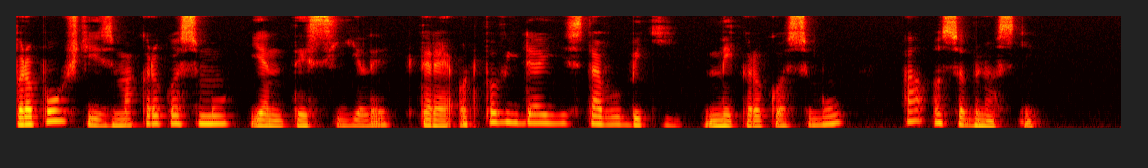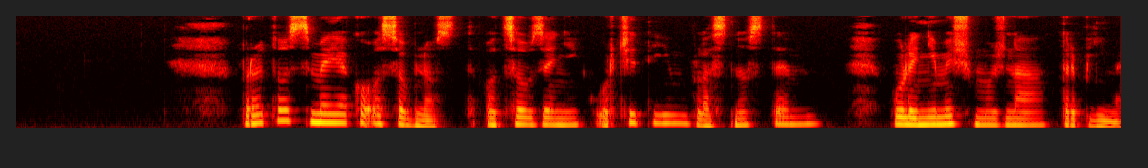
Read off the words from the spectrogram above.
propouští z makrokosmu jen ty síly, které odpovídají stavu bytí mikrokosmu a osobnosti. Proto jsme jako osobnost odsouzeni k určitým vlastnostem, kvůli nimiž možná trpíme.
